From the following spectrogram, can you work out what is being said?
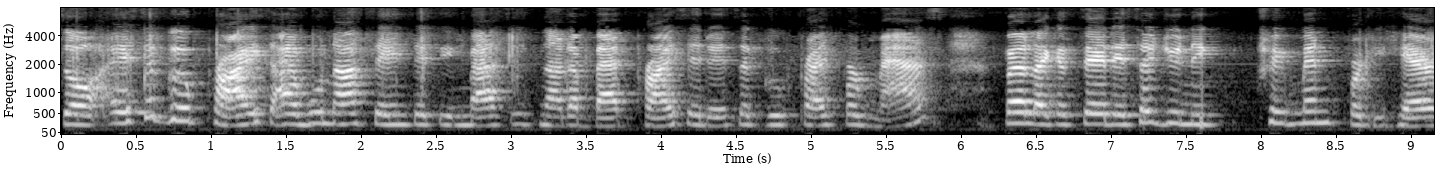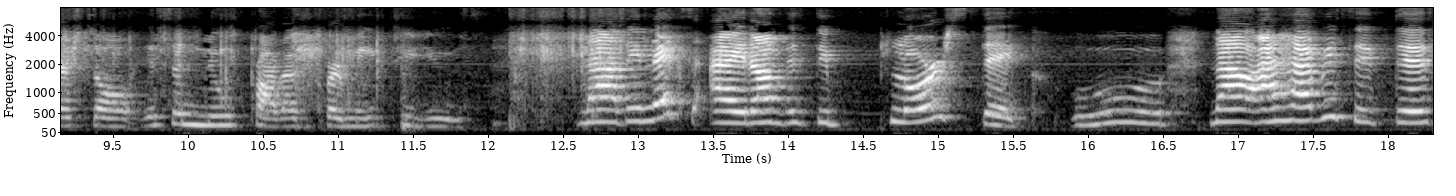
So it's a good price. I will not say that the mask is not a bad price. It is a good price for mask. But like I said, it's a unique treatment for the hair. So it's a new product for me to use. Now the next item is the Plure Stick. Ooh. Now I have received this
